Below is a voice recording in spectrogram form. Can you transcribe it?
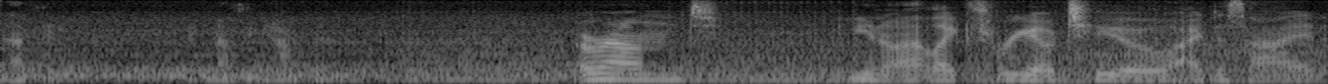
Nothing. Nothing happened. Around, you know, at like 3:02, I decide,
